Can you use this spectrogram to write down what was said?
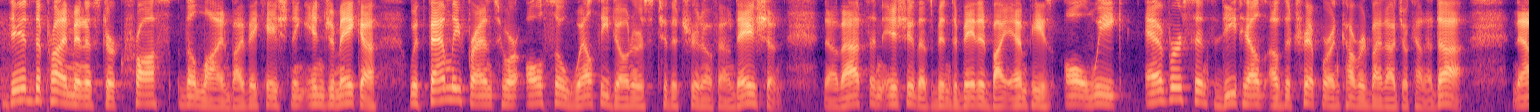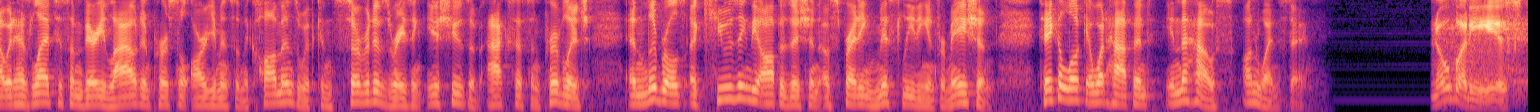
Did the Prime Minister cross the line by vacationing in Jamaica with family friends who are also wealthy donors to the Trudeau Foundation? Now, that's an issue that's been debated by MPs all week ever since details of the trip were uncovered by Radio Canada. Now, it has led to some very loud and personal arguments in the Commons, with Conservatives raising issues of access and privilege, and Liberals accusing the opposition of spreading misleading information. Take a look at what happened in the House on Wednesday. Nobody is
